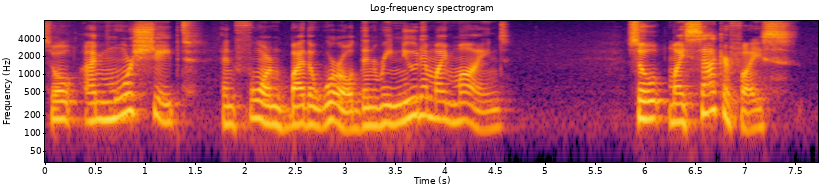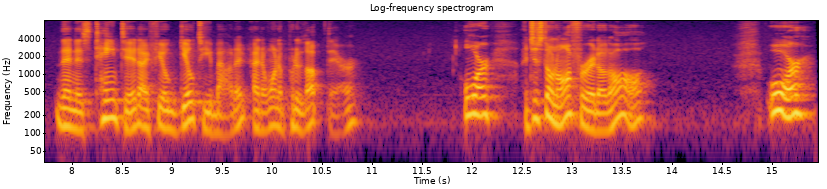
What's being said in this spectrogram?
So I'm more shaped and formed by the world than renewed in my mind. So my sacrifice then is tainted. I feel guilty about it. I don't want to put it up there. Or I just don't offer it at all. Or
